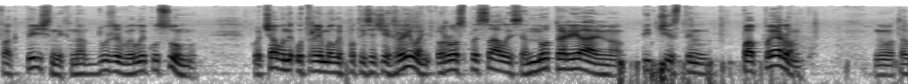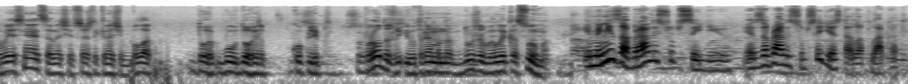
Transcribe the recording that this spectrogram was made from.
фактичних на дуже велику суму. Хоча вони отримали по тисячі гривень, розписалися нотаріально під чистим папером. Ну, от, а виясняється, значить, все ж таки значить, була, до- був договір куплі-продажу і отримана дуже велика сума. І мені забрали субсидію. Як забрали субсидію, я стала плакати.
